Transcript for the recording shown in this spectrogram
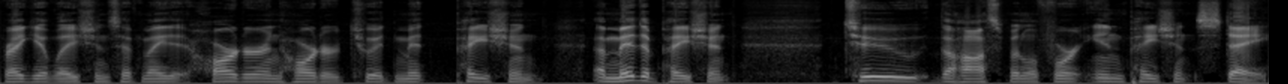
regulations have made it harder and harder to admit patient, admit a patient to the hospital for inpatient stay.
